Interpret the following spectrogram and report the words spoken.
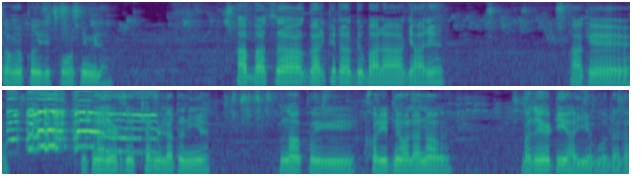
तो हमें कोई रिस्पॉन्स नहीं मिला। अब बस घर की तरफ़ दोबारा जा रहे हैं, ताकि इतना रेट कोई अच्छा मिला तो नहीं है। ना कोई ख़रीदने वाला, ना बस रेट ही हाई है बहुत ज़्यादा।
